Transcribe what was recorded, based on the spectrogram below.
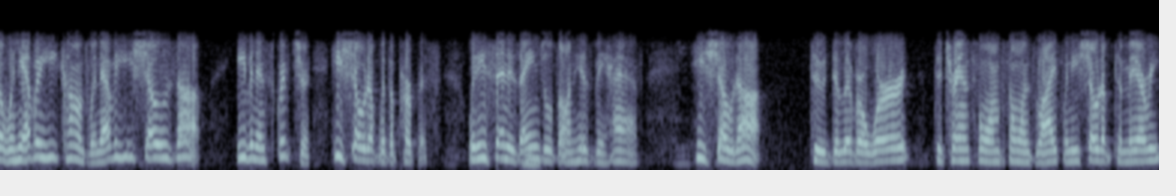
So whenever he comes, whenever he shows up, even in scripture, he showed up with a purpose. When he sent his mm. angels on his behalf, he showed up to deliver a word, to transform someone's life. When he showed up to Mary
